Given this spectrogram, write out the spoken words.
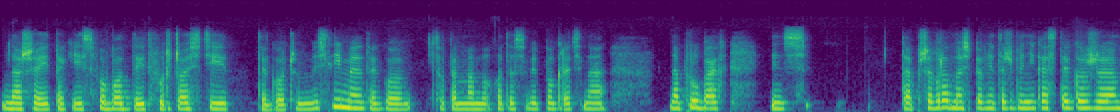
naszej takiej swobodnej twórczości, tego o czym myślimy, tego co tam mamy ochotę sobie pograć na, na próbach, więc ta przewrotność pewnie też wynika z tego, że,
